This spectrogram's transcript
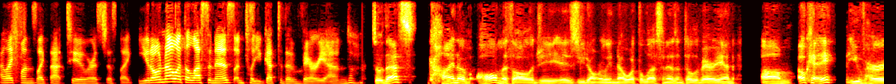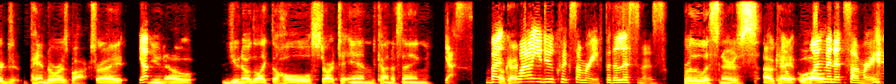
I like ones like that too, where it's just like you don't know what the lesson is until you get to the very end. So that's kind of all mythology is you don't really know what the lesson is until the very end. Um, okay, you've heard Pandora's box, right? Yep. You know, you know the like the whole start to end kind of thing Yes, but Okay. why don't you do a quick summary for the listeners? For the listeners. Okay, well, one minute summary.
